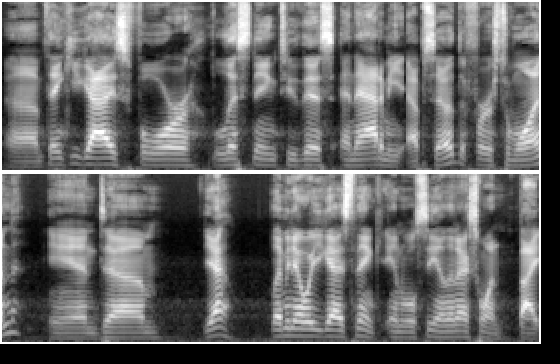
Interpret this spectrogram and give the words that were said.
Um, thank you guys for listening to this anatomy episode, the first one. And um, yeah, let me know what you guys think, and we'll see you on the next one. Bye.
